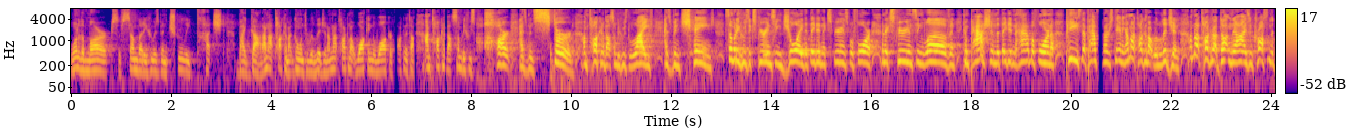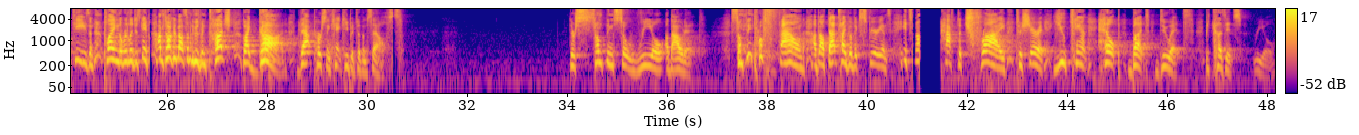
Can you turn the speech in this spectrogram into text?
One of the marks of somebody who has been truly touched by God. I'm not talking about going through religion. I'm not talking about walking the walk or talking the talk. I'm talking about somebody whose heart has been stirred. I'm talking about somebody whose life has been changed. Somebody who's experiencing joy that they didn't experience before and experiencing love and compassion that they didn't have before and a peace that passes understanding. I'm not talking about religion. I'm not talking about dotting the I's and crossing the T's and playing the religious game. I'm talking about somebody who's been touched by God that person can't keep it to themselves. There's something so real about it, something profound about that type of experience. It's not have to try to share it. You can't help but do it because it's real.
